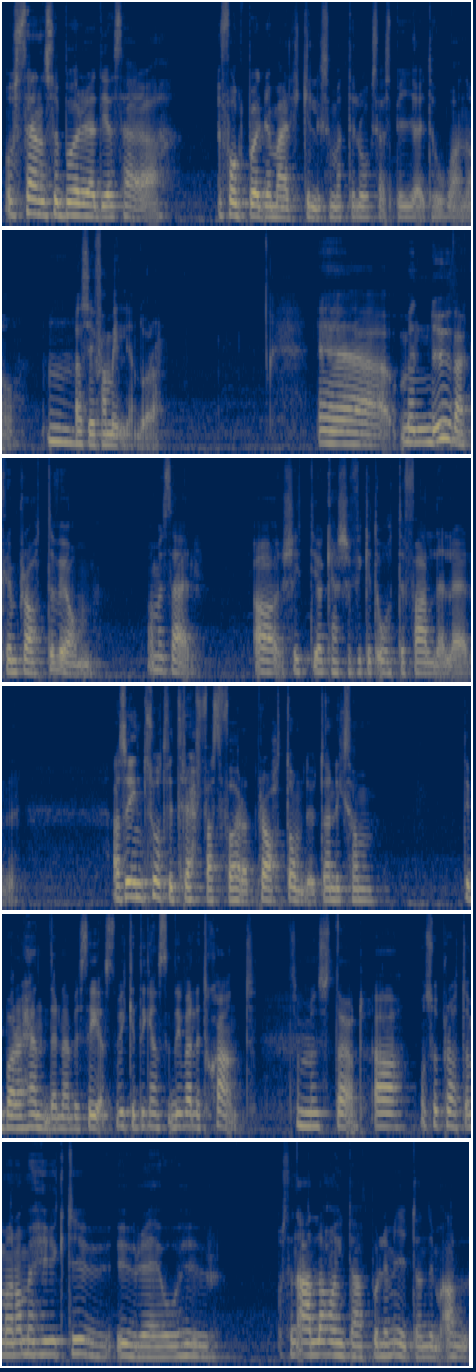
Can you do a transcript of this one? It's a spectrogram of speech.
Och sen så började jag så här, folk började märka liksom att det låg så här spya i toan och, alltså i familjen då. då. Eh, men nu verkligen pratar vi om, ja men så här, ja shit jag kanske fick ett återfall eller, alltså inte så att vi träffas för att prata om det utan liksom det bara händer när vi ses, vilket är ganska, det är väldigt skönt. Som en stöd. Ja, och så pratar man om hur gick du ur det och hur... Och sen alla har inte haft bulimi utan det all...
